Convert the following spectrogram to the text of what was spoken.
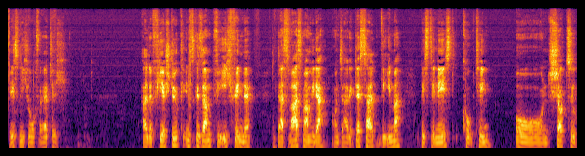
ist nicht hochwertig. Also vier Stück insgesamt, wie ich finde. Das war's mal wieder und sage deshalb, wie immer, bis demnächst, guckt hin und schaut zu.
